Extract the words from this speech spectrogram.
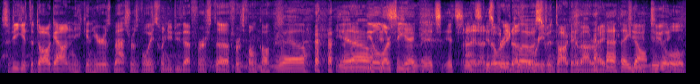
So do you get the dog out and he can hear his master's voice when you do that first uh, first phone call? Well, you know, the old it's, RCA. It's it's it's, it's Nobody pretty knows close. what we're even talking about, right? they too, don't. Too do they? old.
